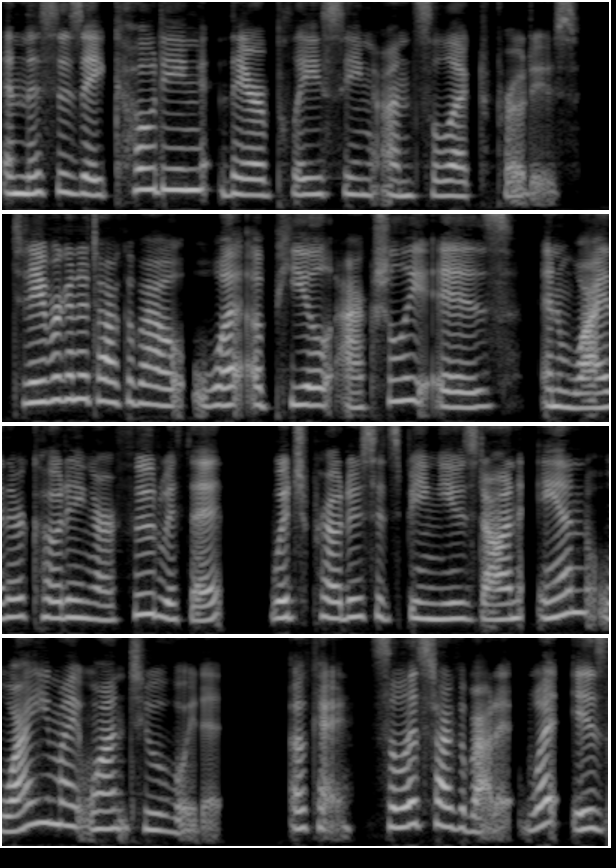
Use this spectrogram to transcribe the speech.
and this is a coating they are placing on select produce. Today, we're going to talk about what Apeel actually is and why they're coating our food with it, which produce it's being used on, and why you might want to avoid it. Okay, so let's talk about it. What is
